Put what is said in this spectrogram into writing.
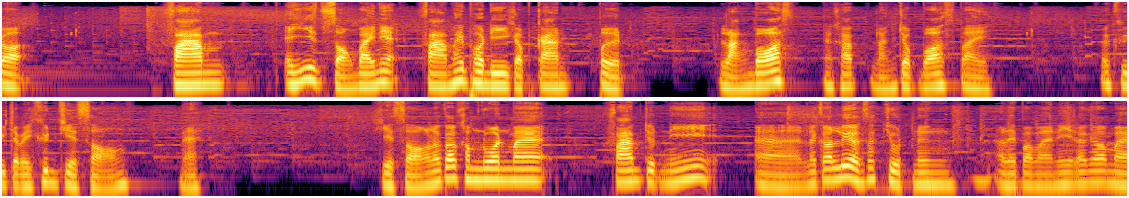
ก็ฟาร์มไอ้22ใบเนี่ยฟาร์มให้พอดีกับการเปิดหลังบอสนะครับ หลังจบบอสไป ก็คือจะไปขึ้นเกียร์2 นะเกียร์2แล้วก็คำนวณมาฟาร์มจุดนี้อ่าแล้วก็เลือกสักจุดหนึ่งอะไรประมาณนี้แล้วก็มา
